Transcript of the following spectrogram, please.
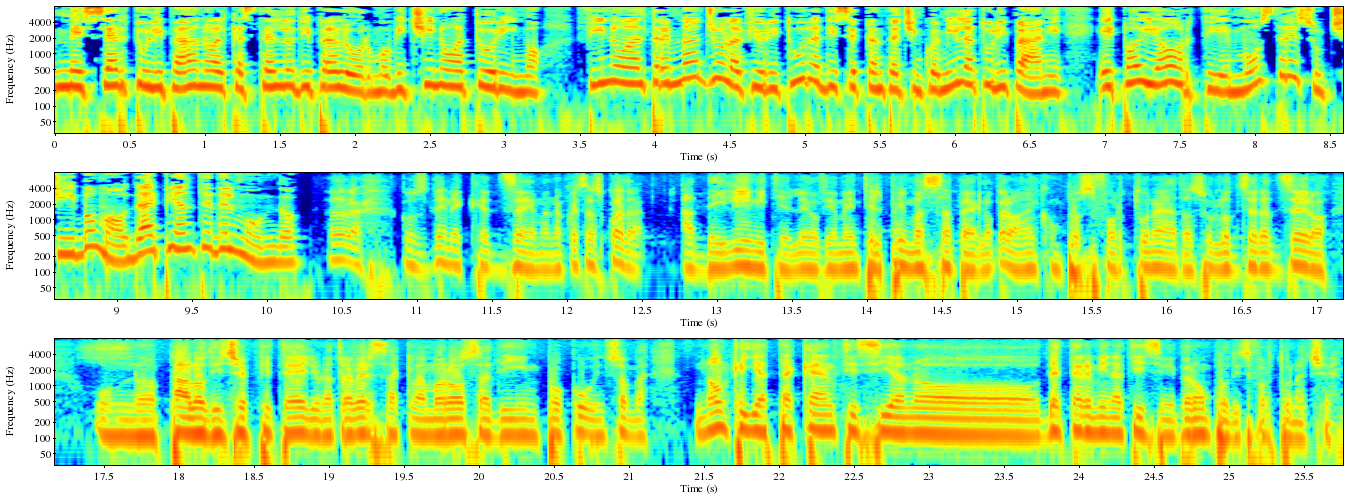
Messer Tulipano al castello di Pralormo, vicino a Torino. Fino al 3 maggio la fioritura di 75.000 tulipani e poi orti e mostre su cibo, moda e piante del mondo. Allora, Kosdenek Zeman, questa squadra ha dei limiti e lei ovviamente è il primo a saperlo, però anche un po' sfortunata sullo 0-0, un palo di Ceppitelli, una traversa clamorosa di Impoku, insomma, non che gli attaccanti siano determinatissimi, però un po' di sfortuna c'è.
